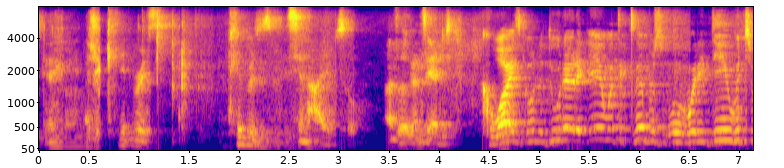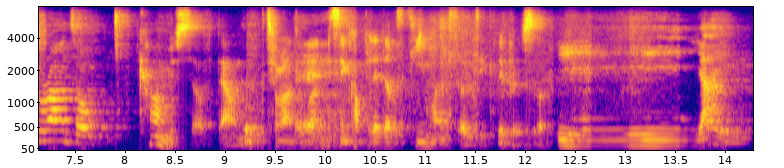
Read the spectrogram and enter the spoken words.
Clippers. Also Clippers, Clippers ist ein bisschen halb so. Also ganz ehrlich. Kawhi's gonna do that again with the Clippers, what he did with Toronto. Calm yourself down. Toronto war ein bisschen kompletteres Team als, als die Clippers. So. Jein.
